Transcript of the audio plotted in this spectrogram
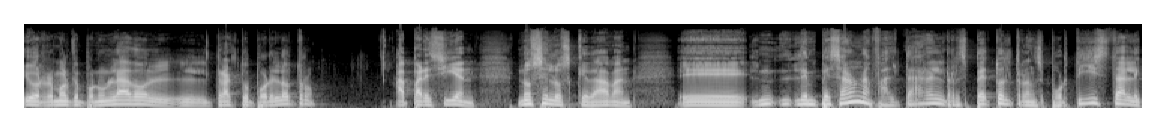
digo, el remolque por un lado, el, tracto por el otro. Aparecían, no se los quedaban. Eh, le empezaron a faltar el respeto al transportista, le,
